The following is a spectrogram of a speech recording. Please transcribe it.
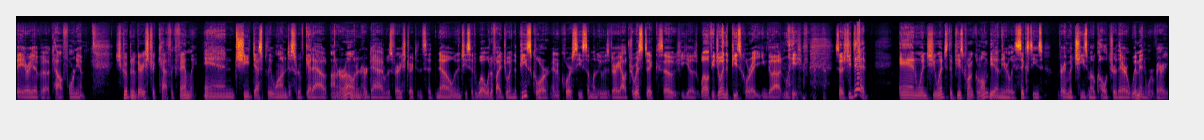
Bay Area of uh, California she grew up in a very strict Catholic family and she desperately wanted to sort of get out on her own. And her dad was very strict and said no. And then she said, Well, what if I join the Peace Corps? And of course, he's someone who is very altruistic. So he goes, Well, if you join the Peace Corps, right, you can go out and leave. so she did. And when she went to the Peace Corps in Colombia in the early 60s, very machismo culture there. Women were very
